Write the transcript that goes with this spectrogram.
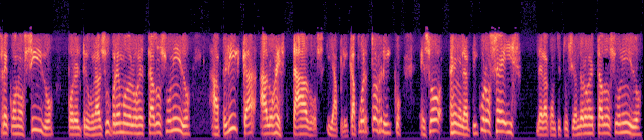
reconocido por el Tribunal Supremo de los Estados Unidos, aplica a los estados y aplica a Puerto Rico. Eso en el artículo 6 de la Constitución de los Estados Unidos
